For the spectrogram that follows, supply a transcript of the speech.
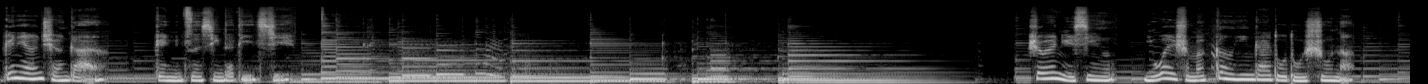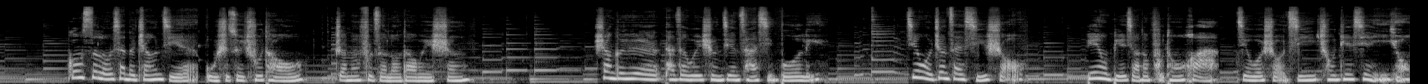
给你安全感，给你自信的底气。身为女性，你为什么更应该多读书呢？公司楼下的张姐五十岁出头，专门负责楼道卫生。上个月，她在卫生间擦洗玻璃，见我正在洗手，便用蹩脚的普通话借我手机充电线一用。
